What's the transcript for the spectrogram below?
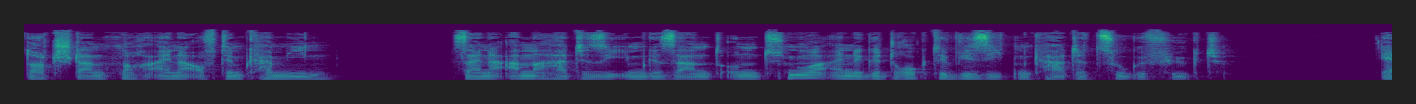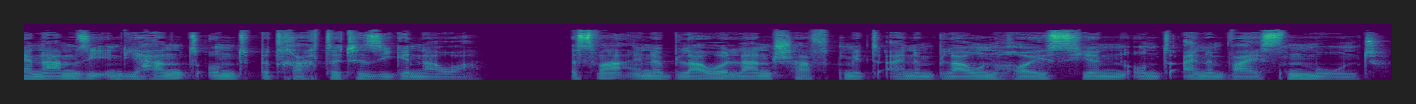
Dort stand noch eine auf dem Kamin. Seine Amme hatte sie ihm gesandt und nur eine gedruckte Visitenkarte zugefügt. Er nahm sie in die Hand und betrachtete sie genauer. Es war eine blaue Landschaft mit einem blauen Häuschen und einem weißen Mond.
